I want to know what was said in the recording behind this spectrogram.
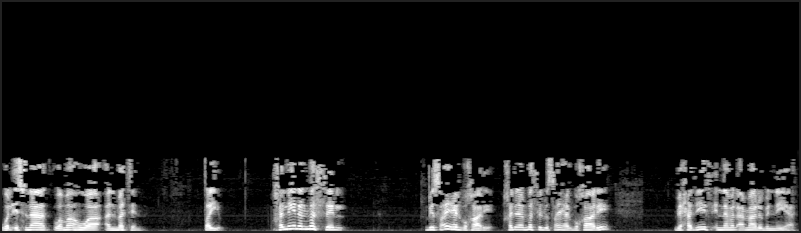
والإسناد وما هو المتن؟ طيب خلينا نمثل بصحيح البخاري خلينا نمثل بصحيح البخاري بحديث إنما الأعمال بالنيات.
